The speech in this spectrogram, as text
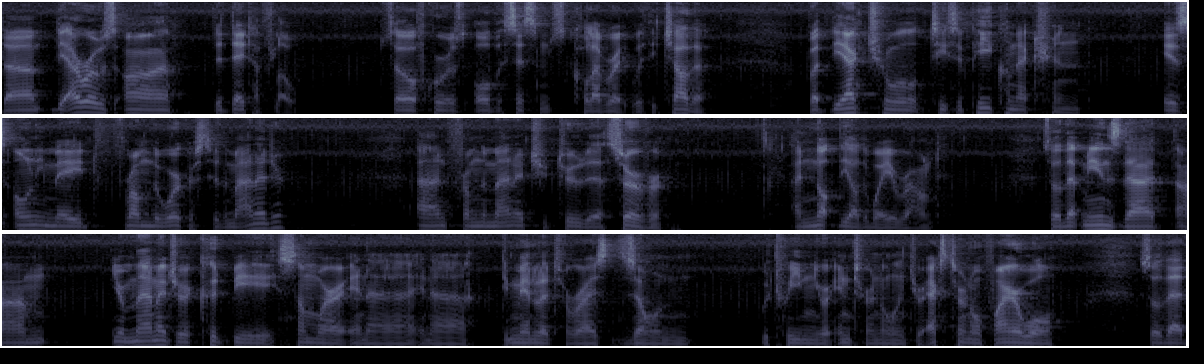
The, the arrows are the data flow. So of course all the systems collaborate with each other. But the actual TCP connection is only made from the workers to the manager and from the manager to the server and not the other way around. So that means that um, your manager could be somewhere in a, in a demilitarized zone between your internal and your external firewall so that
